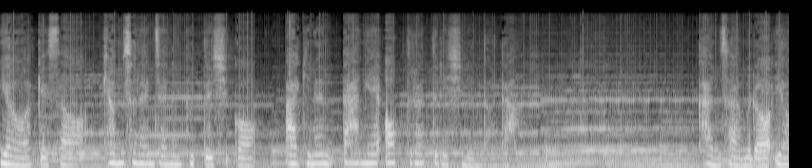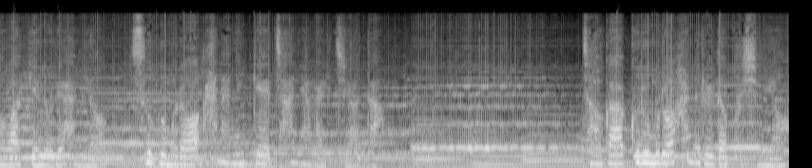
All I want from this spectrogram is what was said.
여호와께서 겸손한 자는 붙드시고 악인은 땅에 엎드러뜨리시는도다. 감사함으로 여호와께 노래하며 수금으로 하나님께 찬양할지어다. 저가 구름으로 하늘을 덮으시며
